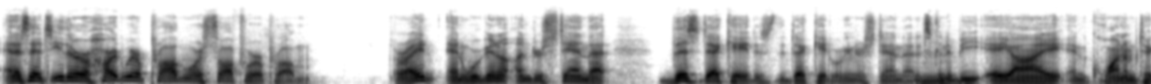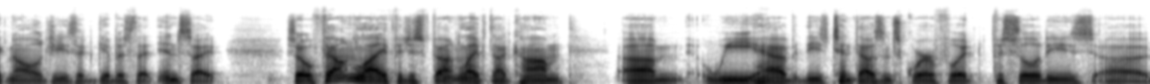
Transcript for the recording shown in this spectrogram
And I said it's either a hardware problem or a software problem. All right, and we're going to understand that. This decade is the decade we're going to understand that. It's going to be mm. AI and quantum technologies that give us that insight. So Fountain Life is just fountainlife.com. Um, we have these 10,000 square foot facilities. Uh,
